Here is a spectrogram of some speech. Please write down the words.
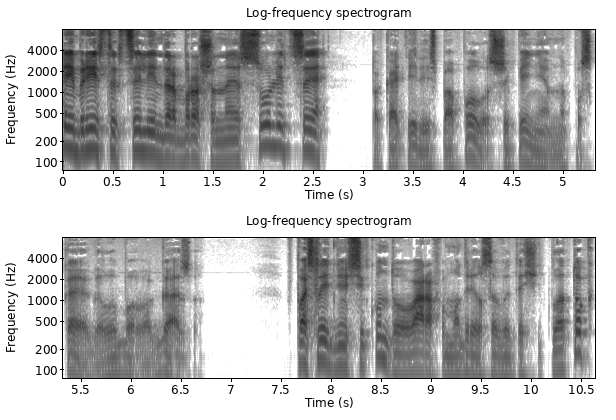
ребристых цилиндра, брошенные с улицы, покатились по полу с шипением, напуская голубого газу последнюю секунду Уваров умудрился вытащить платок,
